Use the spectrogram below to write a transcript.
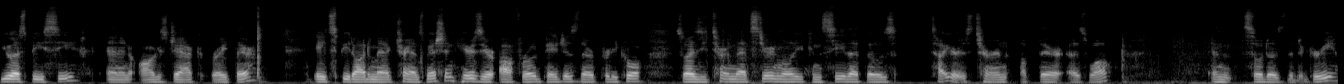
USB-C, and an aux jack right there. 8-speed automatic transmission. Here's your off-road pages. They're pretty cool. So as you turn that steering wheel, you can see that those tires turn up there as well. And so does the degree.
